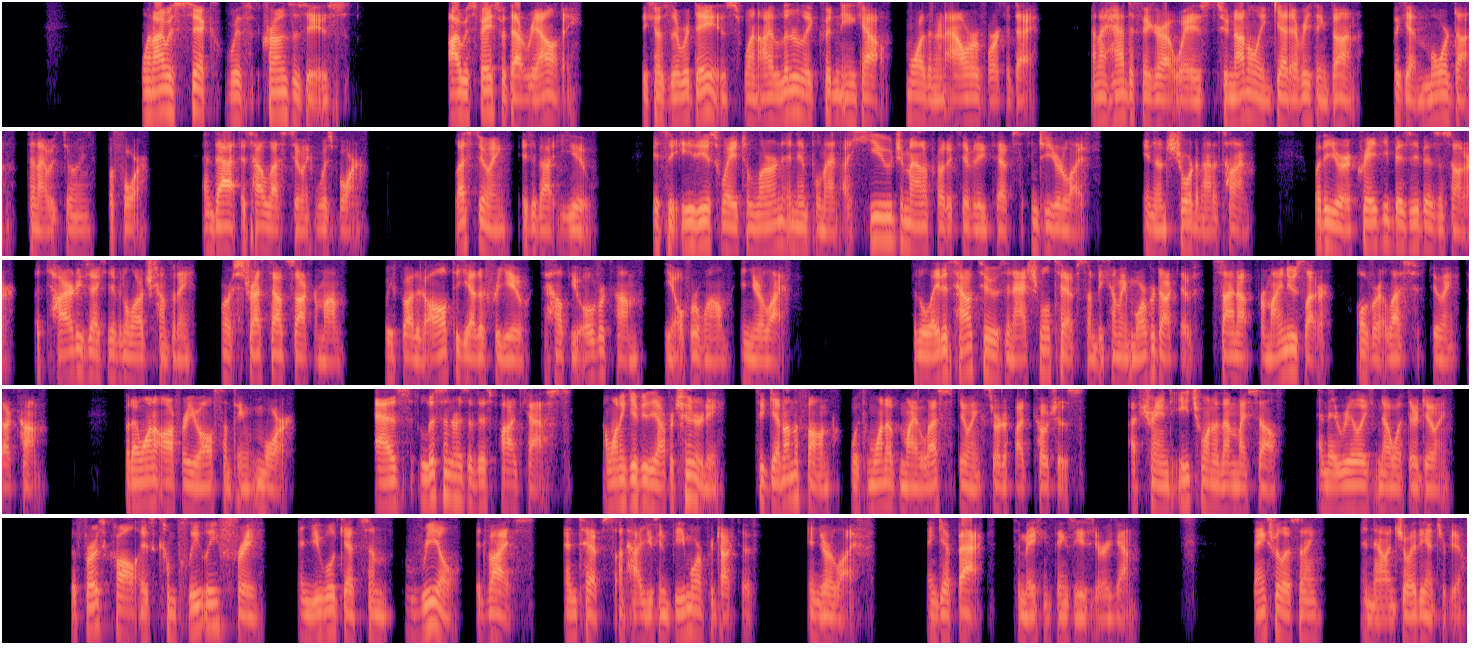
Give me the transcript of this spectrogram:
When I was sick with Crohn's disease, I was faced with that reality because there were days when I literally couldn't eke out more than an hour of work a day. And I had to figure out ways to not only get everything done, but get more done than I was doing before. And that is how Less Doing was born. Less Doing is about you. It's the easiest way to learn and implement a huge amount of productivity tips into your life in a short amount of time. Whether you're a crazy busy business owner, a tired executive in a large company, or a stressed out soccer mom, we've brought it all together for you to help you overcome the overwhelm in your life. For the latest how to's and actionable tips on becoming more productive, sign up for my newsletter over at lessdoing.com. But I want to offer you all something more. As listeners of this podcast, I want to give you the opportunity to get on the phone with one of my Less Doing certified coaches. I've trained each one of them myself, and they really know what they're doing. The first call is completely free, and you will get some real advice and tips on how you can be more productive in your life and get back to making things easier again. Thanks for listening, and now enjoy the interview.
